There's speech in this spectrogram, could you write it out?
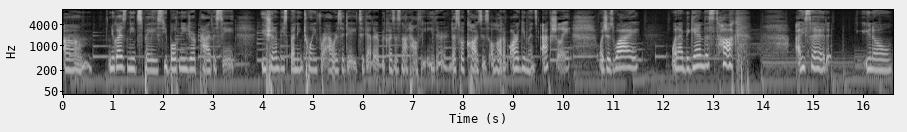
Um, you guys need space. You both need your privacy. You shouldn't be spending 24 hours a day together because it's not healthy either. That's what causes a lot of arguments, actually, which is why when I began this talk, I said, you know,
